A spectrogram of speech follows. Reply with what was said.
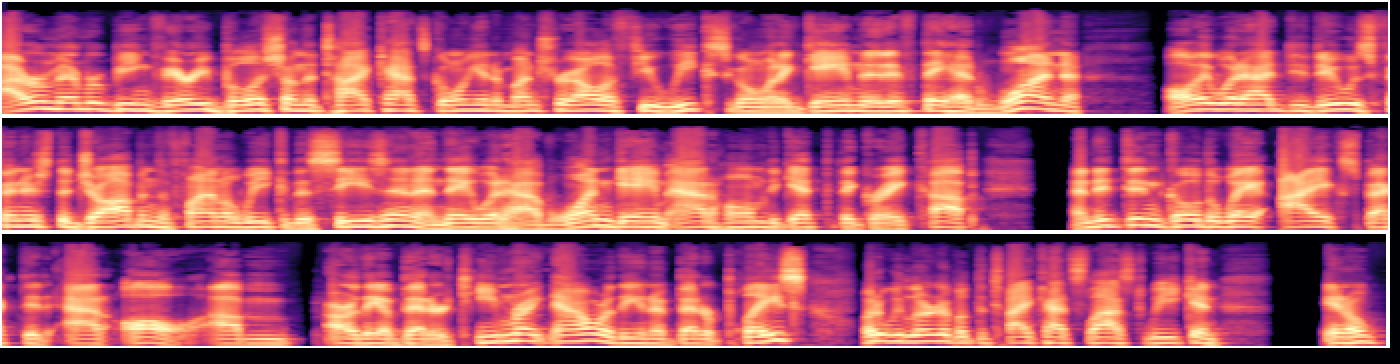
I remember being very bullish on the Ticats going into Montreal a few weeks ago in a game that if they had won, all they would have had to do was finish the job in the final week of the season, and they would have one game at home to get to the Grey Cup. And it didn't go the way I expected at all. Um, are they a better team right now? Are they in a better place? What did we learn about the Ticats last week? And you know,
